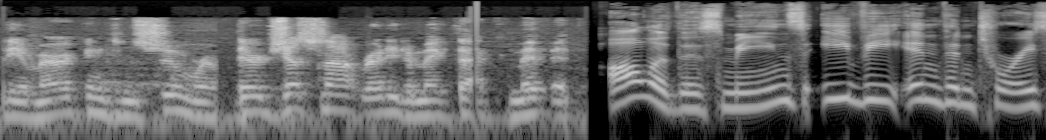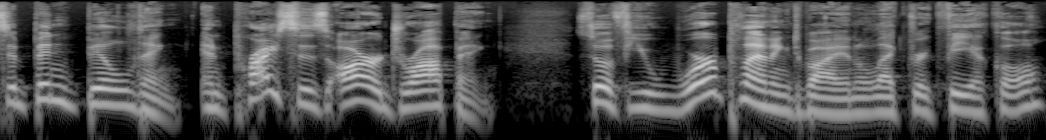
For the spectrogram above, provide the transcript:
The American consumer, they're just not ready to make that commitment. All of this means EV inventories have been building and prices are dropping. So if you were planning to buy an electric vehicle,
